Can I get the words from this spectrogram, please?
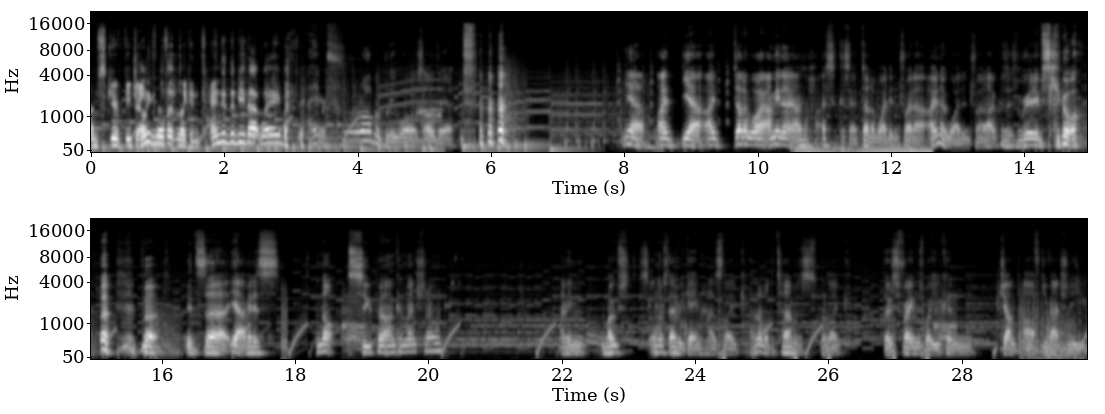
obscure feature. I don't even know if it was like intended to be that way, but It probably was. Oh dear. yeah, I yeah I don't know why. I mean, I, I, I say I don't know why I didn't try that. I know why I didn't try that because it's really obscure. but it's uh yeah. I mean, it's not super unconventional. I mean, most almost every game has like I don't know what the term is, but like those frames where you can jump after you've actually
